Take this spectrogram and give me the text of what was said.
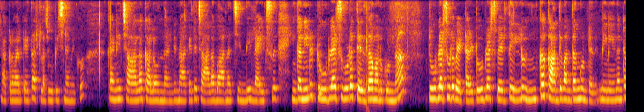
అక్కడ వరకు అయితే అట్లా చూపించిన మీకు. కానీ చాలా కళ ఉందండి. నాకైతే చాలా బాగా నచ్చింది. లైట్స్ ఇంకా నేను ట్యూబ్ లైట్స్ కూడా తెద్దాం అనుకున్నా. ట్యూబ్లైట్స్ కూడా పెట్టాలి. ట్యూబ్ లైట్స్ పెడితే ఇల్లు ఇంకా కాంతివంతంగా ఉంటుంది. నేను ఏంటంటే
